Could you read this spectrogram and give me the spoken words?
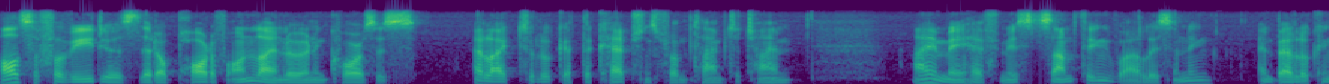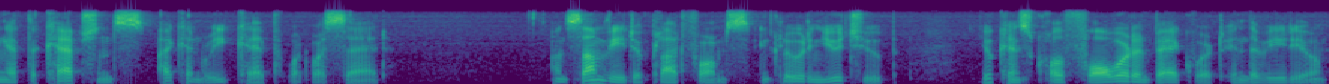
Also for videos that are part of online learning courses, I like to look at the captions from time to time. I may have missed something while listening, and by looking at the captions, I can recap what was said. On some video platforms, including YouTube, you can scroll forward and backward in the video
